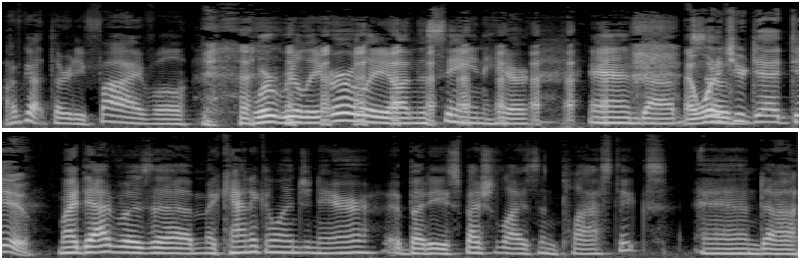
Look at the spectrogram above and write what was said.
I've got 35. Well, we're really early on the scene here. And, uh, And what so did your dad do? my dad was a mechanical engineer, but he specialized in plastics, and uh,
